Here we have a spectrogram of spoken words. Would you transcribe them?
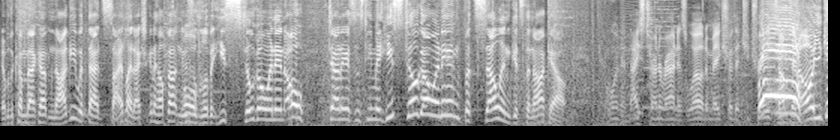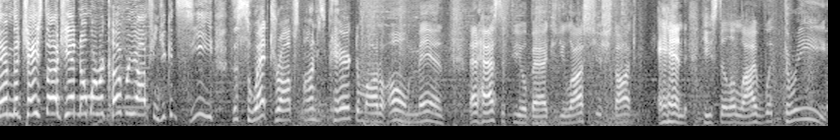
Able to come back up. Nagi with that sidelight actually going to help out Neuz Oh. a little bit. He's still going in. Oh, down here's his teammate. He's still going in, but Selen gets the knockout. Oh, and a nice turnaround as well to make sure that you trade Oh! something. Oh, you gave him the chase dodge. He had no more recovery options. You can see the sweat drops on his character model. Oh, man. That has to feel bad because you lost your stock and he's still alive with three.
